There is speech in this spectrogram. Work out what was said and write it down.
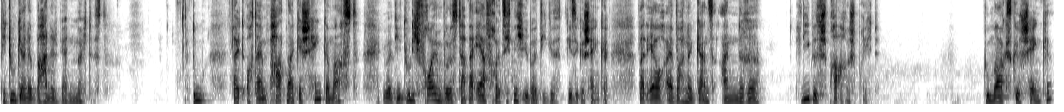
wie du gerne behandelt werden möchtest. Du vielleicht auch deinem Partner Geschenke machst, über die du dich freuen würdest, aber er freut sich nicht über die, diese Geschenke, weil er auch einfach eine ganz andere Liebessprache spricht. Du magst Geschenke,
